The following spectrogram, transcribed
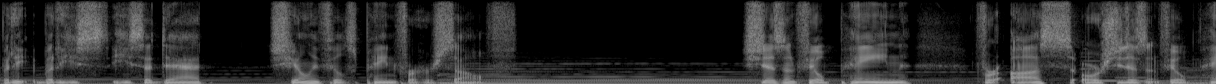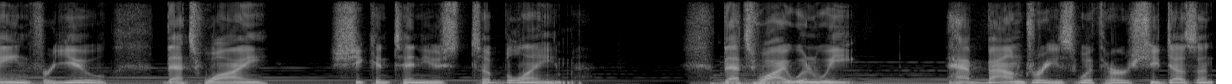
but he, but he, he said, Dad, she only feels pain for herself. She doesn't feel pain for us or she doesn't feel pain for you. That's why she continues to blame. That's why when we have boundaries with her, she doesn't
